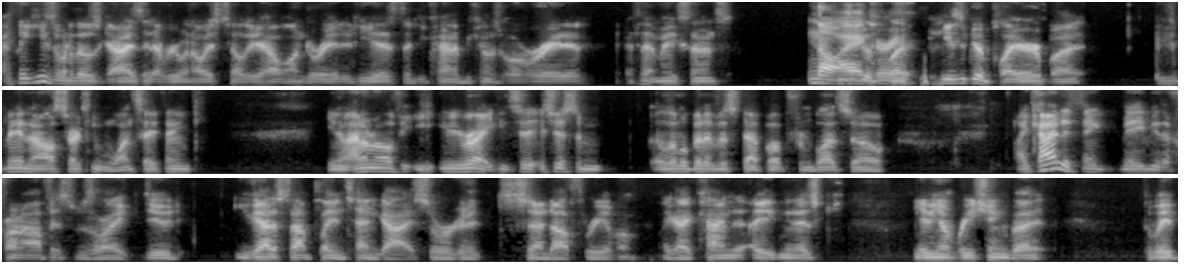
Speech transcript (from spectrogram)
I think he's one of those guys that everyone always tells you how underrated he is. That he kind of becomes overrated, if that makes sense. No, He's I agree. player- He's a good player, but he's made an All Star team once, I think. You know, I don't know if he, you're right. It's it's just a, a little bit of a step up from Bledsoe. I kind of think maybe the front office was like, dude, you got to stop playing ten guys, so we're gonna send off three of them. Like I kind of, I mean, that's maybe I'm reaching, but the way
